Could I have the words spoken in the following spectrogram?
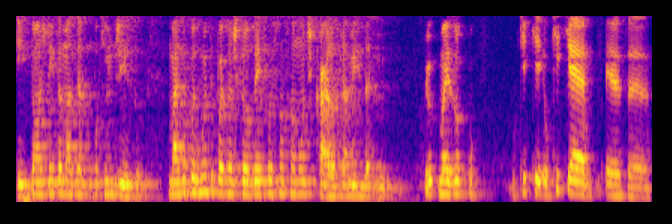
Então a gente tenta basear um pouquinho disso. Mas uma coisa muito importante que eu usei foi a expansão Monte Carlo para mim. Eu, mas o, o, o, que, que, o que, que é essa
